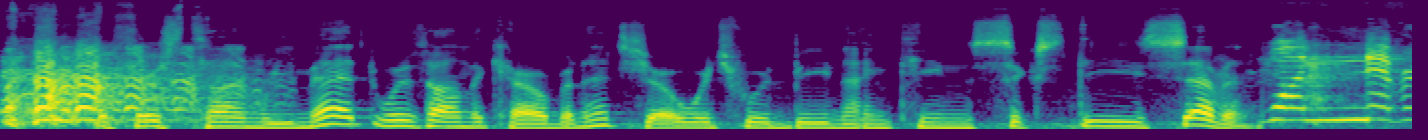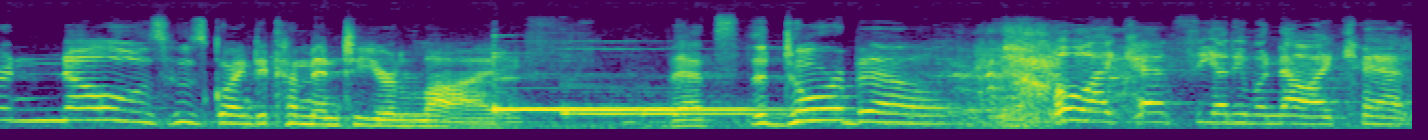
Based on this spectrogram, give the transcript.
the first time we met was on the Carol Burnett show, which would be 1967. One never knows who's going to come into your life. That's the doorbell. Oh, I can't see anyone now. I can't.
